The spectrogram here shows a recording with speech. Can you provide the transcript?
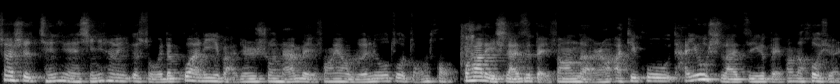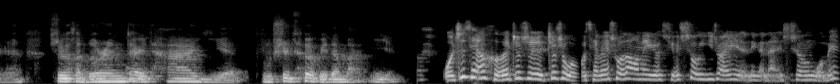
算是前几年形成了一个所谓的惯例吧，就是说南北方要轮流做总统。布哈里是来自北方的，然后阿提库他又是来自一个北方的候选人，所以很多人对他也不是特别的满意。我之前和就是就是我前面说到那个学兽医专业的那个男生，我们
